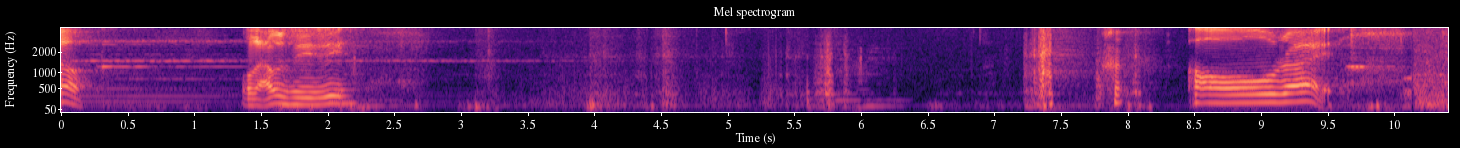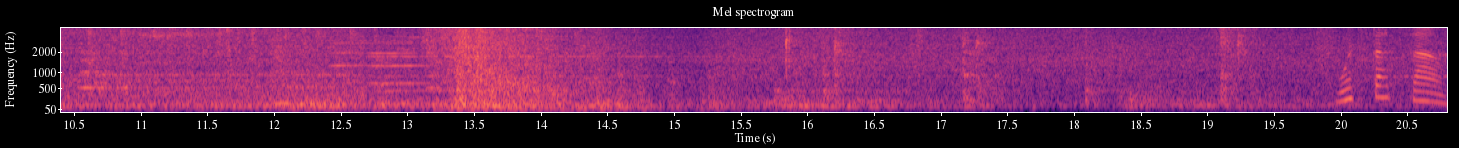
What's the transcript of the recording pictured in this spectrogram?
Oh. Well, that was easy. All right. Sound?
